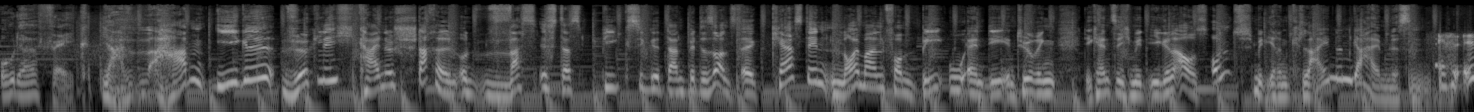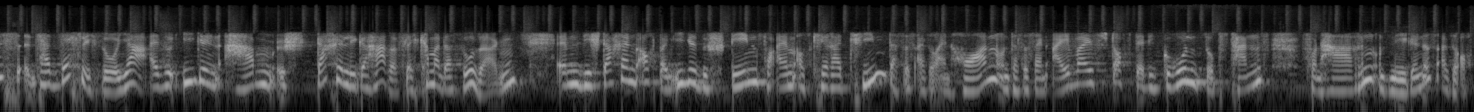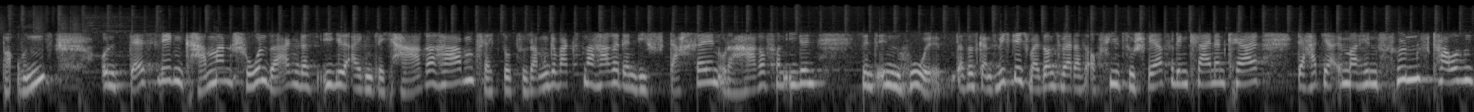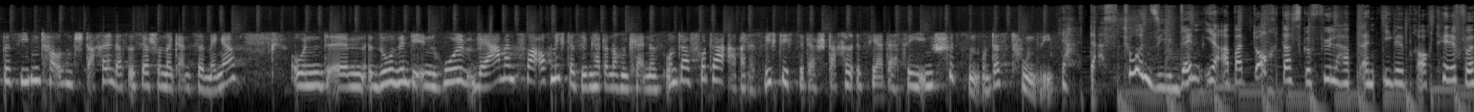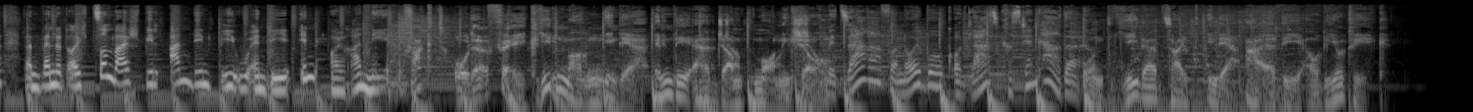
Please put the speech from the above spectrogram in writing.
oder Fake? Ja, haben Igel wirklich keine Stacheln? Und was ist das Pieksige dann bitte sonst? Äh, Kerstin Neumann vom BUND in Thüringen, die kennt sich mit Igeln aus und mit ihren kleinen Geheimnissen. Es ist tatsächlich so, ja. Also Igeln haben stachelige Haare, vielleicht kann man das so sagen. Ähm, die Stacheln auch beim Igel bestehen vor allem aus Keratin, das ist also ein Horn und das ist ein Eiweißstoff, der die Grundsubstanz von Haaren und Nägeln ist, also auch bei uns sind. Und deswegen kann man schon sagen, dass Igel eigentlich Haare haben, vielleicht so zusammengewachsene Haare, denn die Stacheln oder Haare von Igeln sind innen hohl. Das ist ganz wichtig, weil sonst wäre das auch viel zu schwer für den kleinen Kerl. Der hat ja immerhin 5000 bis 7000 Stacheln, das ist ja schon eine ganze Menge. Und ähm, so sind die innen hohl, wärmen zwar auch nicht, deswegen hat er noch ein kleines Unterfutter, aber das Wichtigste der Stachel ist ja, dass sie ihn schützen und das tun sie. Ja, das tun sie. Wenn ihr aber doch das Gefühl habt, ein Igel braucht Hilfe, dann wendet euch zum Beispiel an den BUND in eurer Nähe. Fakt oder Fake? Jeden Morgen in der MDR Jump Morning Show. Mit Sarah von Neuburg und Lars Christian Karde. Und jederzeit in der ARD Audiothek.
